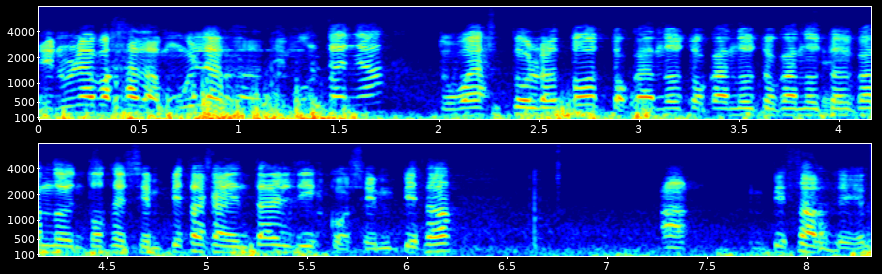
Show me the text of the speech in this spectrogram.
en una bajada muy larga de montaña, tú vas todo el rato tocando, tocando, tocando, tocando, entonces se empieza a calentar el disco, se empieza a, empieza a arder.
